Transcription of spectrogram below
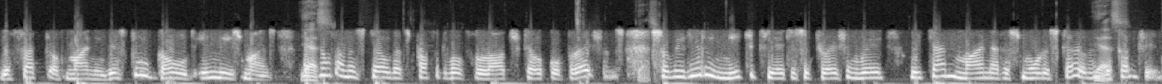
the fact of mining. There's still gold in these mines, but yes. not on a scale that's profitable for large scale corporations. Yes. So we really need to create a situation where we can mine at a smaller scale in the country.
